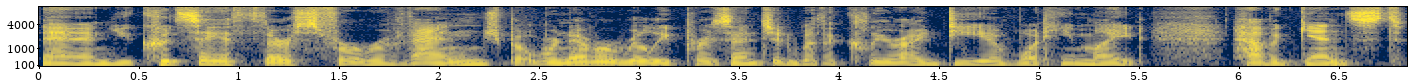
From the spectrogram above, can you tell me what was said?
And you could say a thirst for revenge, but we're never really presented with a clear idea of what he might have against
